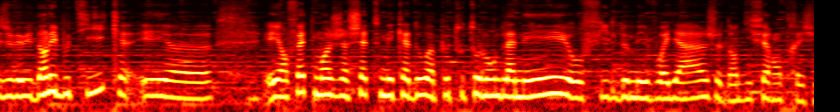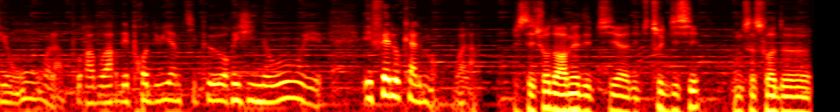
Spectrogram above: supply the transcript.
je vais dans les boutiques et, euh, et en fait moi j'achète mes cadeaux un peu tout au long de l'année, au fil de mes voyages dans différentes régions, voilà, pour avoir des produits un petit peu originaux et, et faits localement, voilà. J'essaie toujours de ramener des petits, euh, des petits trucs d'ici. Donc ce soit de,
